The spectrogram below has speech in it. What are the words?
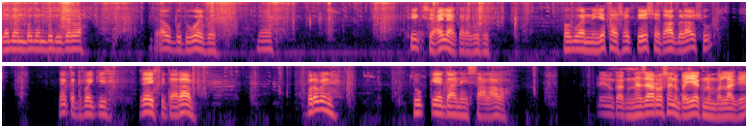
લગ્ન બગન બધું કરવા. આવું બધું હોય ભાઈ. ઠીક છે, હાલ્યા કરે બધું. ભગવાનની યથાશક્તિ હશે તો આગળ આવશું. નકટ ભાઈ જય સીતારામ. બરાબર ને? ઝૂકેગા નહીં સાલ, હાલો. એનો કાંક નજારો છે ને ભાઈ, એક નંબર લાગે.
